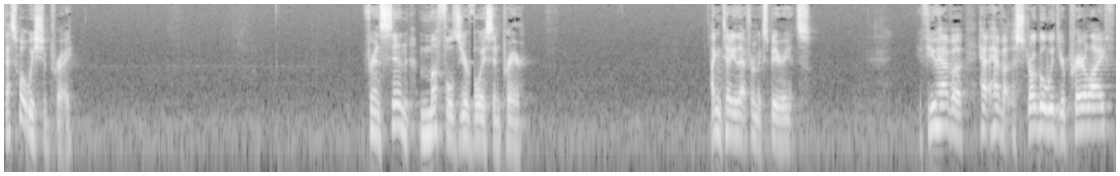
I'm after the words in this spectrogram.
That's what we should pray. Friends, sin muffles your voice in prayer. I can tell you that from experience. If you have a, have a struggle with your prayer life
